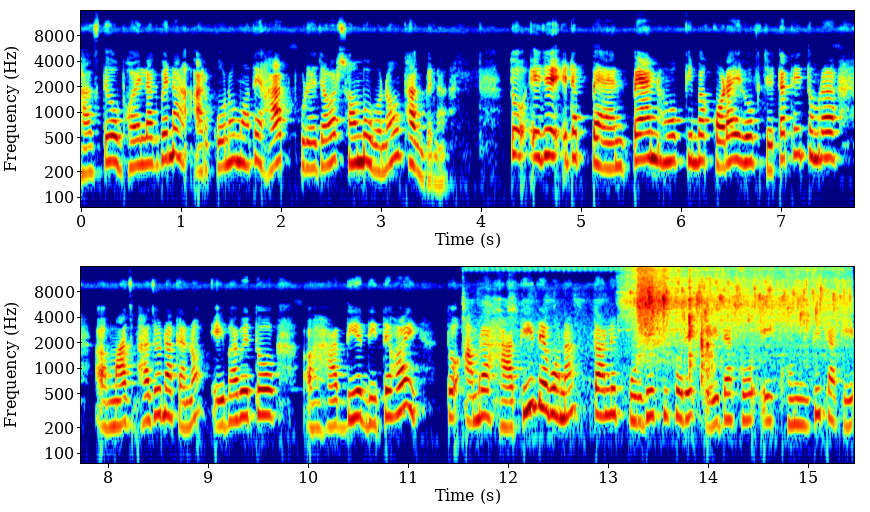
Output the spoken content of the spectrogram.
ভাজতেও ভয় লাগবে না আর কোনো মতে হাত পুড়ে যাওয়ার সম্ভাবনাও থাকবে না। তো এই যে এটা প্যান প্যান হোক কিংবা কড়াই হোক, যেটাতেই তোমরা মাছ ভাজো না কেন, এইভাবে তো হাত দিয়ে দিতে হয়। তো আমরা হাতই দেব না, তাহলে পূর্বে কী করে? এই দেখো, এই খুন্তিটাকে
